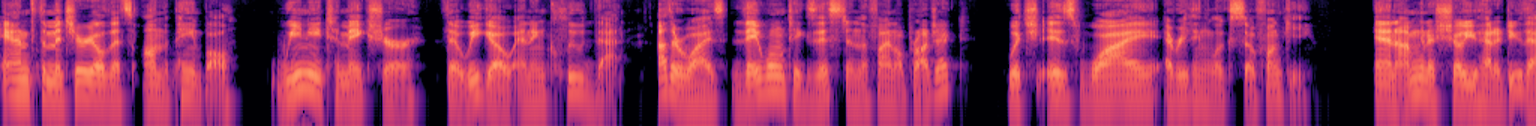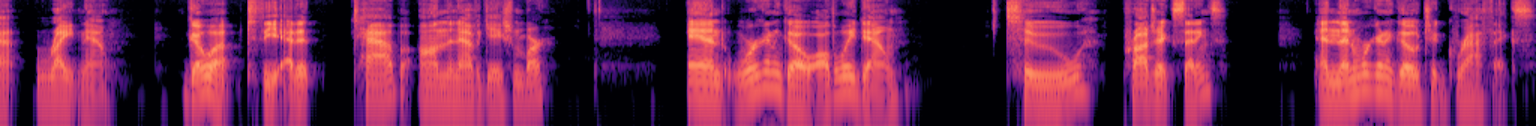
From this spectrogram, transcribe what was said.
and the material that's on the paintball, we need to make sure that we go and include that. Otherwise, they won't exist in the final project which is why everything looks so funky. And I'm going to show you how to do that right now. Go up to the Edit tab on the navigation bar, and we're going to go all the way down to Project Settings, and then we're going to go to Graphics.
